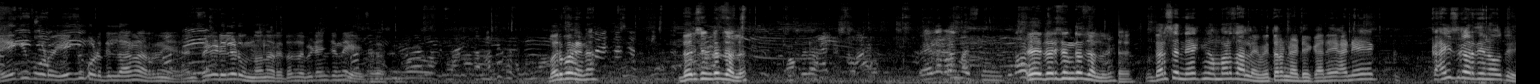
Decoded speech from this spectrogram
एकही फोटो एकही फोटो दिला जाणार नाही. आणि सगळे डिलीट होऊन जाणार आहे तसं बी टेन्शन नाही घ्यायचं बरोबर आहे ना? दर्शन कसं झालं? ए दर्शन कसं झालं रे? दर्शन एक नंबर झालंय मित्रांना ठिकाणी. आणि काहीच गर्दी नव्हती.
